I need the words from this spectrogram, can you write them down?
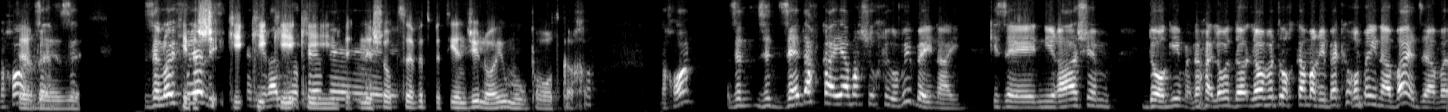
נכון, זה- אה, זה- זה לא הפריע לי, כי- זה כי- כי- כי אה, נשות צוות ב-TNG לא היו מאופרות ככה. נכון? זה, זה, זה דווקא היה משהו חיובי בעיניי, כי זה נראה שהם דואגים, אני לא, לא, לא בטוח כמה ריבקה רומיין אהבה את זה, אבל,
